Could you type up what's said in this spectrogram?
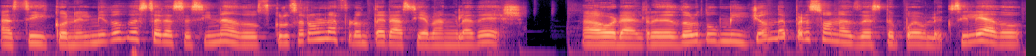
Así, con el miedo de ser asesinados, cruzaron la frontera hacia Bangladesh. Ahora, alrededor de un millón de personas de este pueblo exiliado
